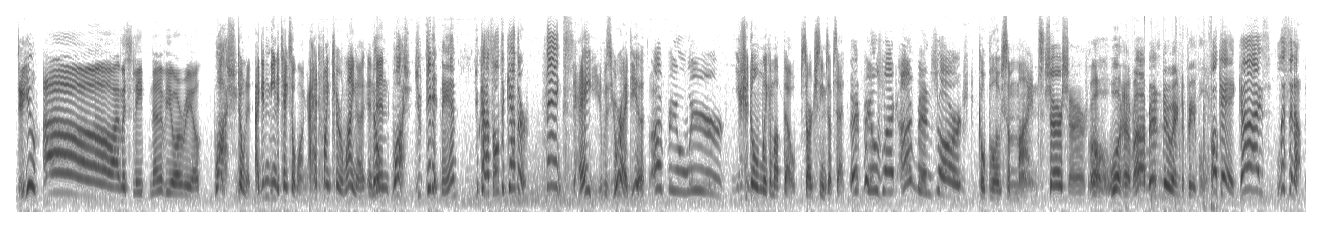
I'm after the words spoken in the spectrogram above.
Do you? Oh, I'm asleep. None of you are real. Wash. Donut, I didn't mean to take so long. I had to find Carolina and no, then. Wash. You did it, man. You got us all together. Thanks. Hey, it was your idea. I feel weird. You should go and wake him up, though. Sarge seems upset. It feels like I've been sarged. Go blow some minds. Sure, sure. Oh, what have I been doing to people? Okay, guys, listen up.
